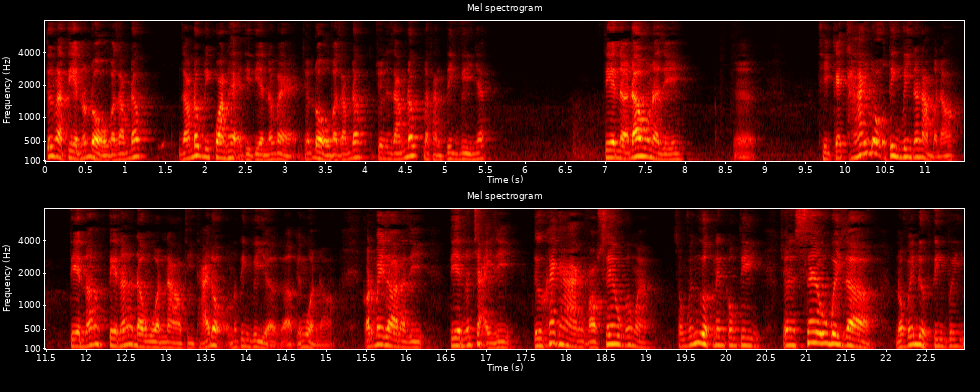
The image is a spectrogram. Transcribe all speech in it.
Tức là tiền nó đổ vào giám đốc. Giám đốc đi quan hệ thì tiền nó về, cho đổ vào giám đốc. Cho nên giám đốc là thằng tinh vi nhất tiền ở đâu là gì? Ờ, thì cái thái độ tinh vi nó nằm ở đó. Tiền nó tiền nó là đầu nguồn nào thì thái độ nó tinh vi ở ở cái nguồn đó. Còn bây giờ là gì? Tiền nó chạy gì? Từ khách hàng vào sale cơ mà. Xong với ngược lên công ty. Cho nên sale bây giờ nó mới được tinh vi.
